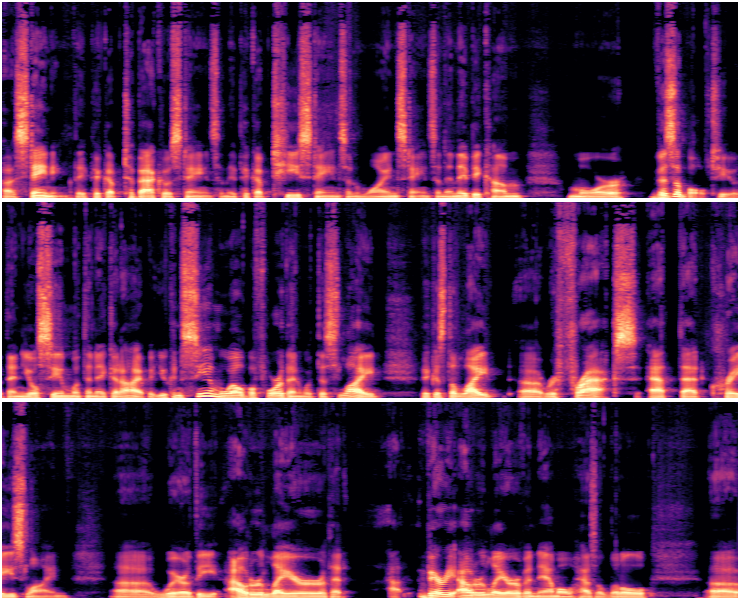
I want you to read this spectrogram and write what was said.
uh, staining, they pick up tobacco stains, and they pick up tea stains and wine stains, and then they become more visible to you. Then you'll see them with the naked eye. But you can see them well before then with this light because the light uh, refracts at that craze line. Uh, where the outer layer, that very outer layer of enamel has a little uh,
